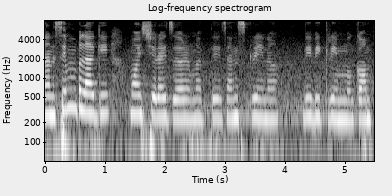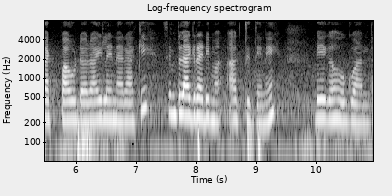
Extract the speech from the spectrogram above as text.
ನಾನು ಸಿಂಪಲಾಗಿ ಮಾಯಿಶ್ಚರೈಸರ್ ಮತ್ತು sunscreen B B cream, compact powder, eyeliner ಹಾಕಿ ಸಿಂಪಲಾಗಿ ರೆಡಿ ಮಾ ಆಗ್ತಿದ್ದೇನೆ. ಬೇಗ ಹೋಗುವ ಅಂತ.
